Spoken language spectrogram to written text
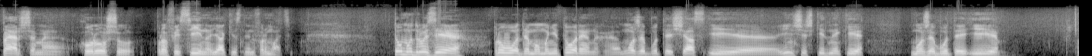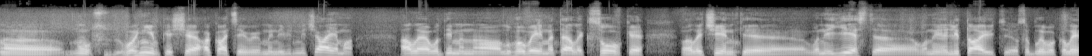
першими хорошу, професійну, якісну інформацію. Тому, друзі, проводимо моніторинг. Може бути зараз і е, інші шкідники, може бути і е, ну, вогнівки ще акацієві ми не відмічаємо. Але от іменно луговий метелик, совки, личинки, е, вони є, е, вони літають, особливо коли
